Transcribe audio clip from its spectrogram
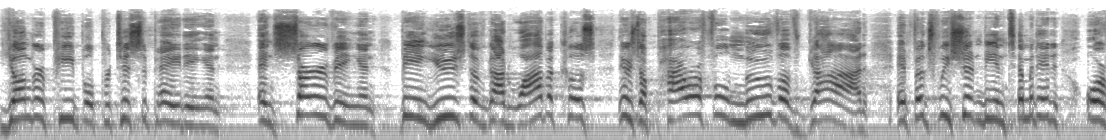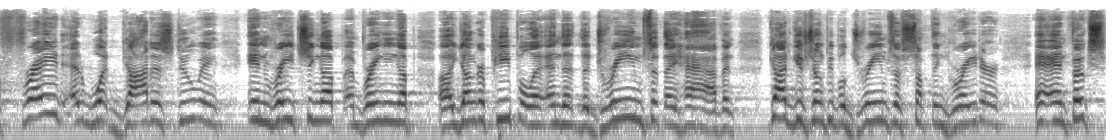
younger people participating and and serving and being used of God. Why? Because there's a powerful move of God. And folks, we shouldn't be intimidated or afraid at what God is doing in reaching up and bringing up uh, younger people and the, the dreams that they have. And God gives young people dreams of something greater. And, and folks,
